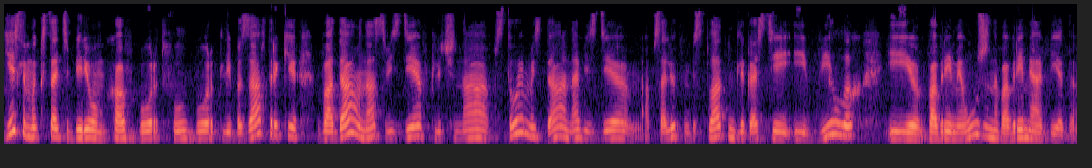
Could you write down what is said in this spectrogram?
если мы, кстати, берем half-board, full-board, либо завтраки, вода у нас везде включена в стоимость, да, она везде абсолютно бесплатна для гостей и в виллах, и во время ужина, во время обеда.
